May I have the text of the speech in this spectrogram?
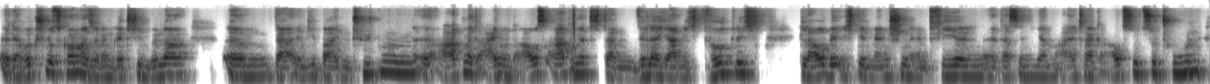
äh, der Rückschluss kommen. Also wenn Richie Müller ähm, da in die beiden Tüten äh, atmet, ein- und ausatmet, dann will er ja nicht wirklich, glaube ich, den Menschen empfehlen, äh, das in ihrem Alltag auch so zu tun,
